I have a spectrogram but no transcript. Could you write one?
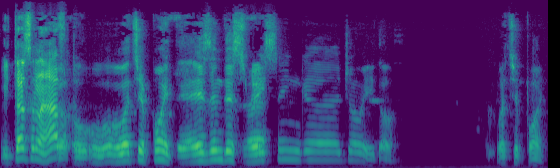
He doesn't have to. what's your point? Isn't this racing, uh, Joey? Though, what's your point?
